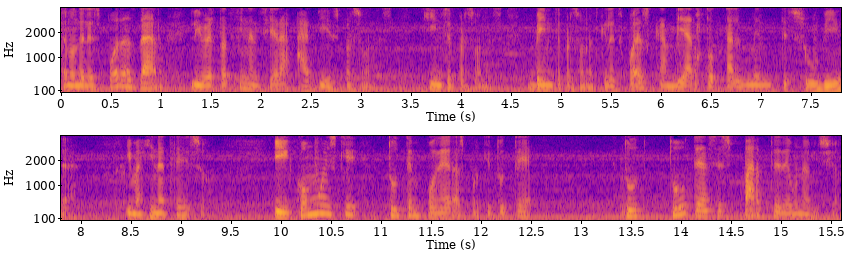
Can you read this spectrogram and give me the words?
en donde les puedas dar libertad financiera a 10 personas, 15 personas, 20 personas, que les puedas cambiar totalmente su vida. Imagínate eso. ¿Y cómo es que tú te empoderas? Porque tú te, tú, tú te haces parte de una visión.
